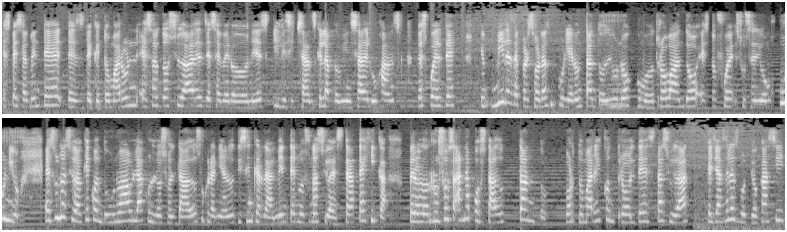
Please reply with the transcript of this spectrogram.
especialmente desde que tomaron esas dos ciudades de Severodonetsk y Lysychansk en la provincia de Luhansk, después de que miles de personas murieron tanto de uno como de otro bando. Esto fue sucedió en junio. Es una ciudad que cuando uno habla con los soldados ucranianos dicen que realmente no es una ciudad estratégica, pero los rusos han apostado tanto por tomar el control de esta ciudad que ya se les volvió casi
